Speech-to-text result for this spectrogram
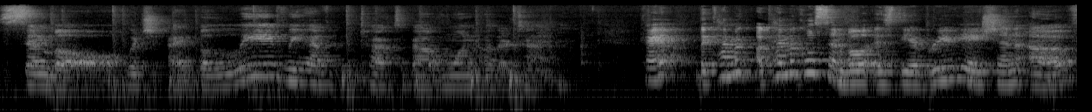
symbol, which I believe we have talked about one other time. Okay, the chemi a chemical symbol is the abbreviation of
